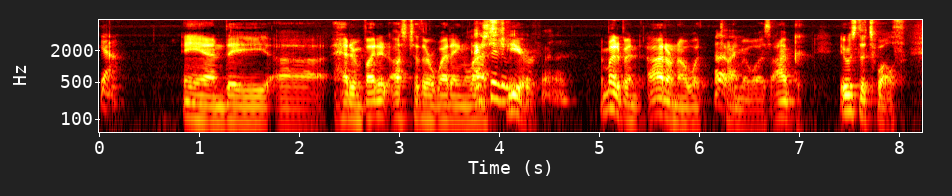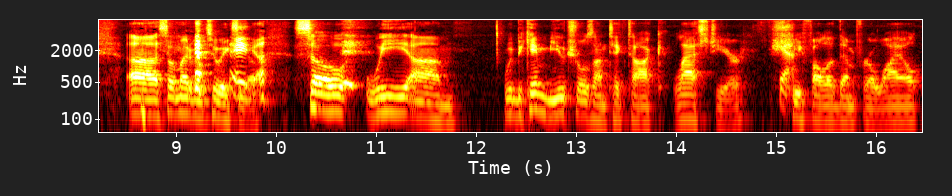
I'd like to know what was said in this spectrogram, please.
Yeah. and they uh, had invited us to their wedding last Actually, year. It might have been. I don't know what Whatever. time it was. I'm. It was the twelfth, uh, so it might have been two weeks ago. go. So we um, we became mutuals on TikTok last year. Yeah. She followed them for a while.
